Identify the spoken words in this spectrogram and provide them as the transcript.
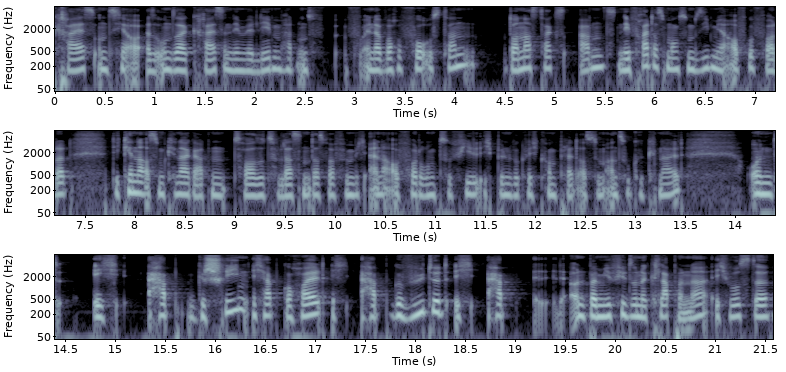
Kreis uns hier, also unser Kreis, in dem wir leben, hat uns in der Woche vor Ostern donnerstags abends, nee, freitags morgens um sieben Uhr aufgefordert, die Kinder aus dem Kindergarten zu Hause zu lassen. Das war für mich eine Aufforderung zu viel. Ich bin wirklich komplett aus dem Anzug geknallt. Und ich habe geschrien, ich habe geheult, ich habe gewütet, ich habe, und bei mir fiel so eine Klappe, ne? Ich wusste,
